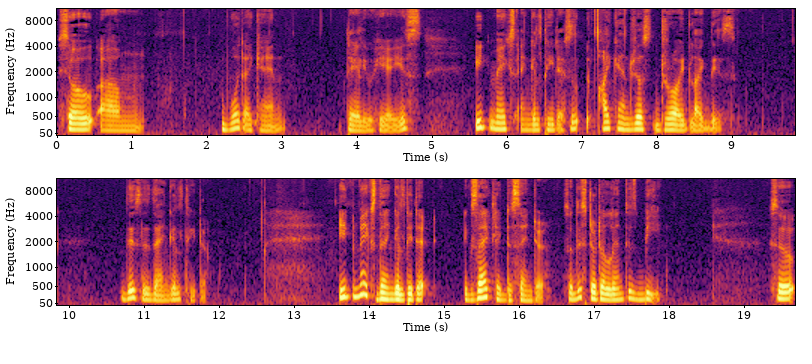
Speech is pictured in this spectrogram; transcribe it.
So um, what I can tell you here is it makes angle theta. So I can just draw it like this. This is the angle theta. It makes the angle theta exactly at the center so this total length is b. So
